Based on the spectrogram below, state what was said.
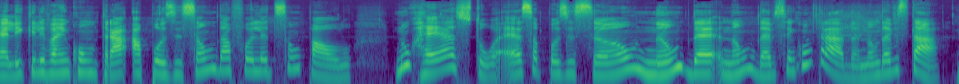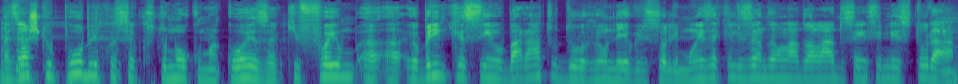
é ali que ele vai encontrar a posição da Folha de São Paulo. No resto, essa posição não, de, não deve ser encontrada, não deve estar. Mas acho que o público se acostumou com uma coisa que foi. Uh, uh, eu brinco que assim, o barato do Rio Negro e Solimões é que eles andam lado a lado sem se misturar.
